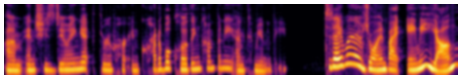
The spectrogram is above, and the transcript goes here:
Um, and she's doing it through her incredible clothing company and community. Today, we are joined by Amy Young,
